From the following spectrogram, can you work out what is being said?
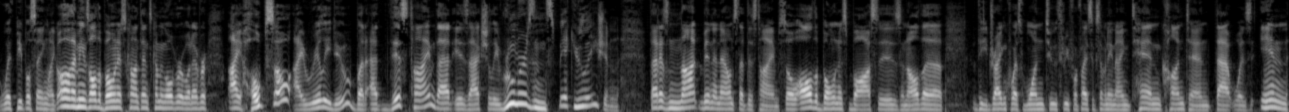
with people saying like, "Oh, that means all the bonus content's coming over or whatever." I hope so. I really do. But at this time, that is actually rumors and speculation. That has not been announced at this time. So all the bonus bosses and all the the Dragon Quest 1, 2, 3, 4, 5, 6, 7, 8, 9, 10 content that was in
